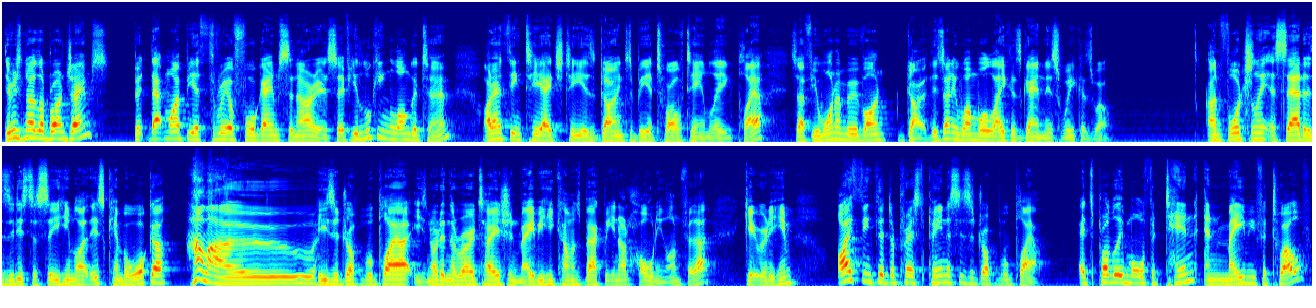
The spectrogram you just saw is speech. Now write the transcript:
There is no LeBron James, but that might be a three or four game scenario. So if you're looking longer term, I don't think THT is going to be a 12 team league player. So if you want to move on, go. There's only one more Lakers game this week as well. Unfortunately, as sad as it is to see him like this, Kemba Walker. Hello. He's a droppable player. He's not in the rotation. Maybe he comes back, but you're not holding on for that. Get rid of him. I think the depressed penis is a droppable player. It's probably more for 10 and maybe for 12.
